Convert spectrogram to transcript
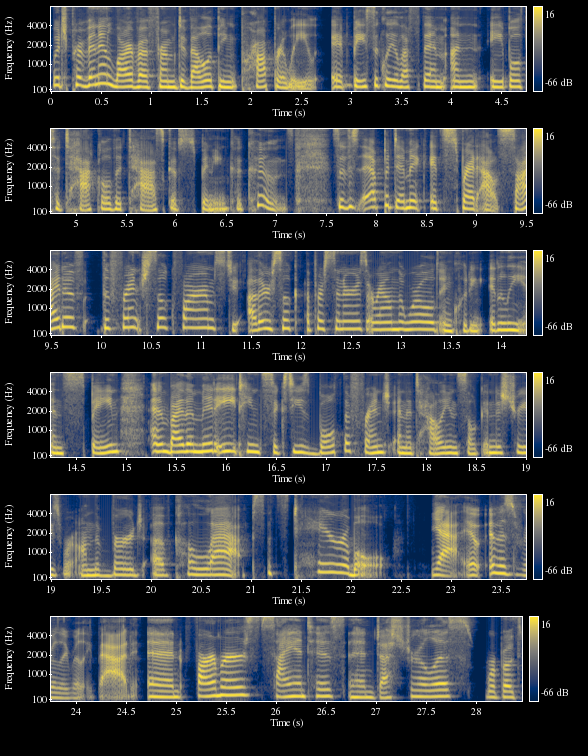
which prevented larvae from developing properly. It basically left them unable to tackle the task of spinning cocoons. So this epidemic it spread outside of the French silk farms to other silk epicenters around the world, including Italy and Spain. And by the mid 1860s, both the French and Italian silk industries were on the verge of collapse. It's terrible. Yeah, it, it was really, really bad. And farmers, scientists, and industrialists were both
